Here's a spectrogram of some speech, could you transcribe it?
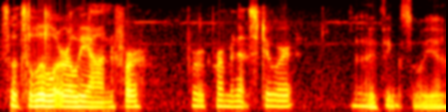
So it's a little early on for for a permanent steward. I think so, yeah.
